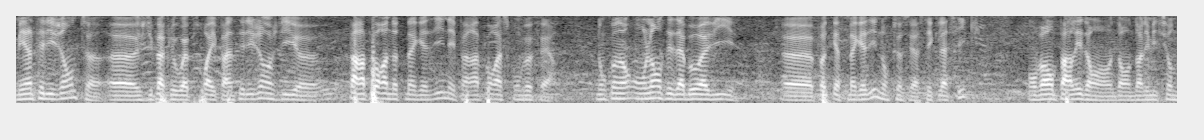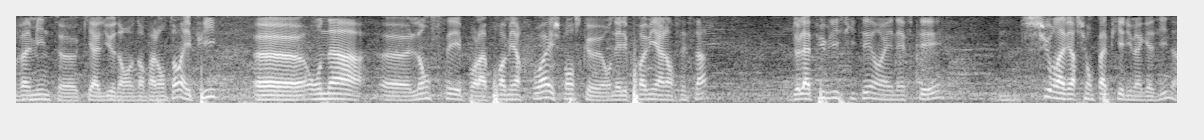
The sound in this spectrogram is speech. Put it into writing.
mais intelligentes. Euh, je dis pas que le Web3 n'est pas intelligent, je dis euh, par rapport à notre magazine et par rapport à ce qu'on veut faire. Donc on, lance des abos à vie podcast magazine, donc ça c'est assez classique. On va en parler dans, l'émission de 20 minutes qui a lieu dans, dans, pas longtemps. Et puis, on a lancé pour la première fois, et je pense qu'on est les premiers à lancer ça, de la publicité en NFT sur la version papier du magazine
